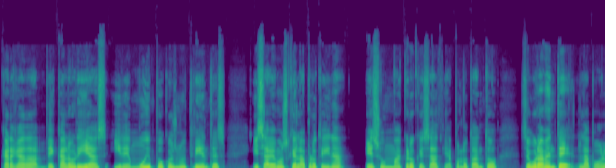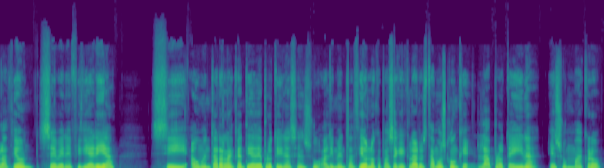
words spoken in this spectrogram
cargada de calorías y de muy pocos nutrientes, y sabemos que la proteína es un macro que sacia, por lo tanto, seguramente la población se beneficiaría si aumentara la cantidad de proteínas en su alimentación. Lo que pasa que, claro, estamos con que la proteína es un macro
